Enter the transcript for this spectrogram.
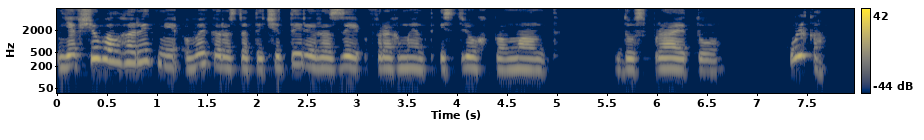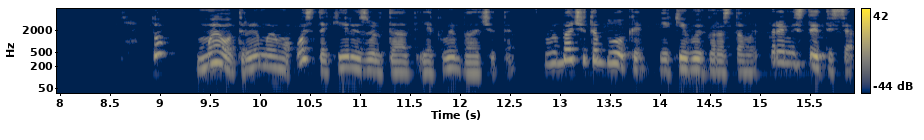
якщо в алгоритмі використати 4 рази фрагмент із трьох команд до спрайту кулька, ми отримуємо ось такий результат, як ви бачите. Ви бачите блоки, які використали переміститися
